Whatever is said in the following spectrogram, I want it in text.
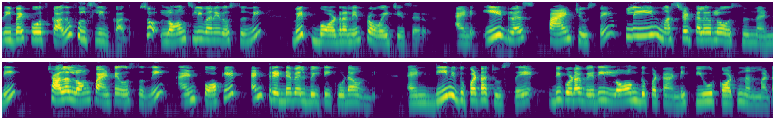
త్రీ బై ఫోర్త్ కాదు ఫుల్ స్లీవ్ కాదు. సో లాంగ్ స్లీవ్ అనేది వస్తుంది విత్ బార్డర్ అనేది ప్రొవైడ్ చేశారు. అండ్ ఈ డ్రెస్ ప్యాంట్ చూస్తే ప్లెయిన్ మస్టర్డ్ కలర్లో వస్తుందండి. చాలా లాంగ్ ప్యాంటే వస్తుంది. And pocket and thread availability కూడా ఉంది. అండ్ దీని దుపట్టా చూస్తే ఇది కూడా వెరీ లాంగ్ దుపట్టా అండి. ప్యూర్ కాటన్ అన్నమాట.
